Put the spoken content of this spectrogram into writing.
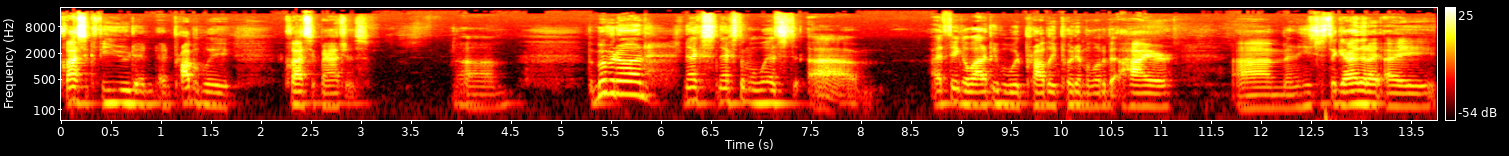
classic feud and, and probably classic matches. Um, but moving on, next next on the list, um, I think a lot of people would probably put him a little bit higher. Um, and he's just a guy that I, I,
